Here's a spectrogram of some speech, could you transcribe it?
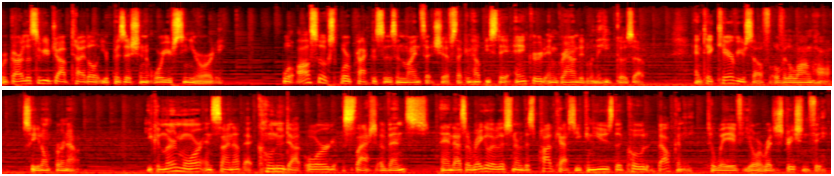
regardless of your job title, your position, or your seniority. We'll also explore practices and mindset shifts that can help you stay anchored and grounded when the heat goes up, and take care of yourself over the long haul so you don't burn out. You can learn more and sign up at konu.org slash events. And as a regular listener of this podcast, you can use the code BALCONY to waive your registration fee.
